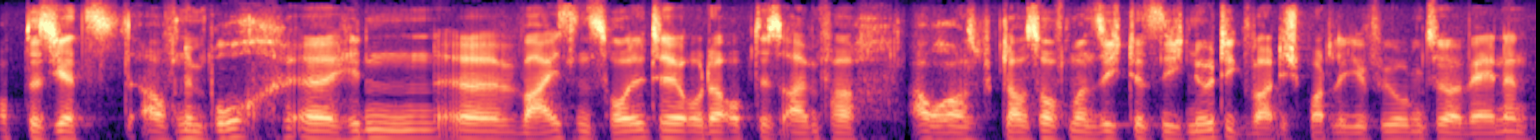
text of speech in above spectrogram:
Ob das jetzt auf einen Bruch äh, hinweisen äh, sollte oder ob das einfach auch aus Klaus Hoffmann Sicht jetzt nicht nötig war, die sportliche Führung zu erwähnen,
